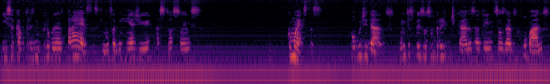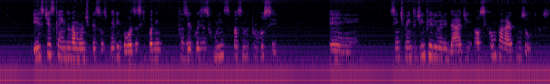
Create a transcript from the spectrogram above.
e isso acaba trazendo problemas para essas, que não sabem reagir a situações como estas. Roubo de dados. Muitas pessoas são prejudicadas ao terem seus dados roubados, estes caindo na mão de pessoas perigosas que podem fazer coisas ruins se passando por você. É... Sentimento de inferioridade ao se comparar com os outros.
